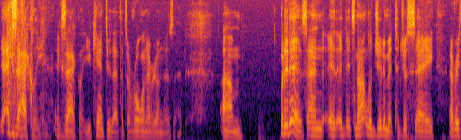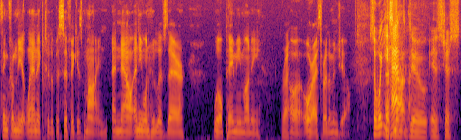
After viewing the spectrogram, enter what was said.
yeah, exactly, exactly. You can't do that. That's a rule, and everyone knows that. Um, but it is, and it, it, it's not legitimate to just say everything from the Atlantic to the Pacific is mine, and now anyone who lives there will pay me money, Right. uh, or I throw them in jail. So what you That's have not- to do is just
